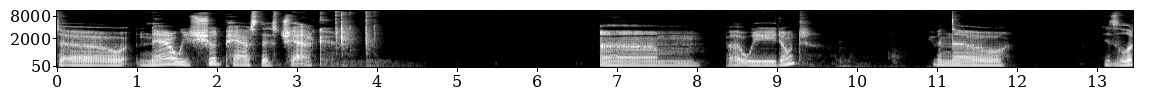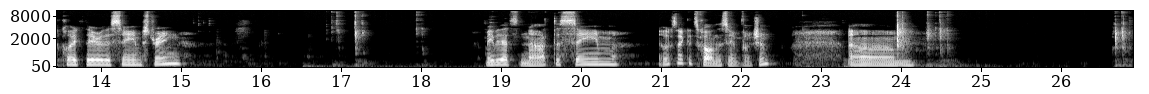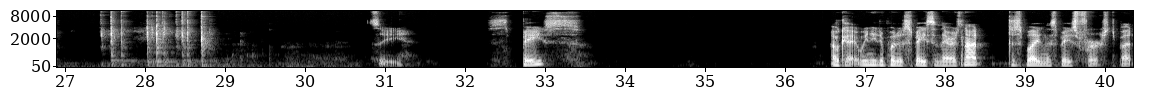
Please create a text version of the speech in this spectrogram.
So now we should pass this check. Um, but we don't. Even though these look like they're the same string. Maybe that's not the same. It looks like it's calling the same function. Um, see. Space. Okay, we need to put a space in there. It's not displaying the space first, but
